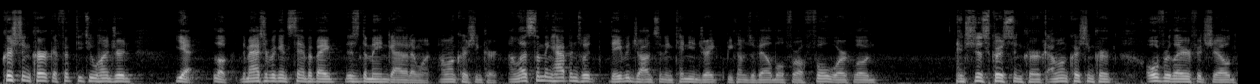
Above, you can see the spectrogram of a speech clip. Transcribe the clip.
Christian Kirk at 5,200. Yeah, look, the matchup against Tampa Bay, this is the main guy that I want. I want Christian Kirk. Unless something happens with David Johnson and Kenyon Drake becomes available for a full workload, it's just Christian Kirk. I want Christian Kirk over Larry Fitzgerald.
